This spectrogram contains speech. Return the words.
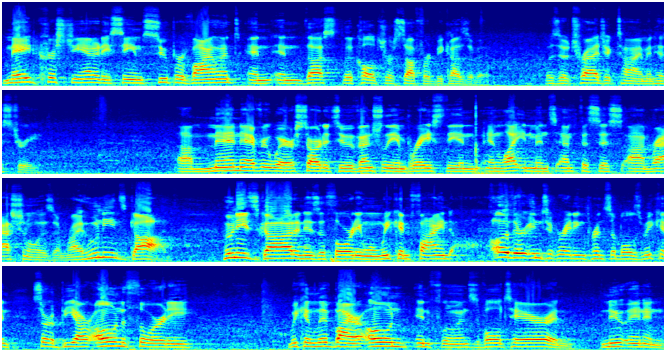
made Christianity seem super violent, and, and thus the culture suffered because of it. It was a tragic time in history. Um, men everywhere started to eventually embrace the Enlightenment's emphasis on rationalism, right? Who needs God? Who needs God and His authority when we can find other integrating principles? We can sort of be our own authority we can live by our own influence. Voltaire and Newton and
